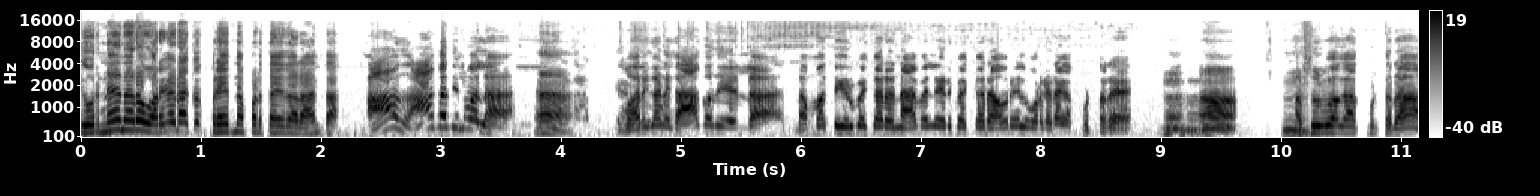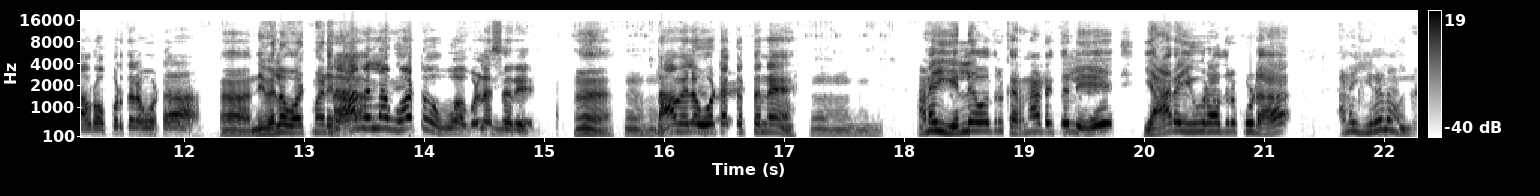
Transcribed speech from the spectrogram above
ಇವ್ರನ್ನೇನಾರ ಹೊರಗಡೆ ಹಾಕಕ್ ಪ್ರಯತ್ನ ಪಡ್ತಾ ಇದಾರ ಅಂತ? ಆಗ ಆಗೋದಿಲ್ವಲ್ಲ? ಹಾ. ಹೊರಗಡೆಗೆ ಆಗೋದೇ ಇಲ್ಲ. ನಮ್ಮಂತ ಇರ್ಬೇಕಾರೆ ನಾವೆಲ್ಲ ಇರ್ಬೇಕಾರೆ ಅವ್ರೆಲ್ಲ ಹೊರಗಡೆ ಹಾಕ್ಬಿಡ್ತಾರೆ ಹಾ. ಅಷ್ಟು ಹಾಕ್ಬಿಡ್ತಾರ? ಅವ್ರ ಒಬ್ಬರ್ದಾರ ಓಟ? ಹಾ, ನೀವೆಲ್ಲ ಓಟ್ ಮಾಡಿ ನಾವೆಲ್ಲ ಓಟು ಒಳ್ಳೆ ಸರಿ. ನಾವೆಲ್ಲ ಓಟ್ ಹಾಕತ್ತಾನೆ. ಹ್ಮ್ ಹ್ಮ್ ಹ್ಮ್. ಅಣ್ಣ ಎಲ್ಲೇ ಹೋದ್ರು ಕರ್ನಾಟಕದಲ್ಲಿ ಯಾರೇ ಇವ್ರಾದ್ರೂ ಕೂಡ ಅಣ್ಣ ಇರೋಣ ಒಂದು.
